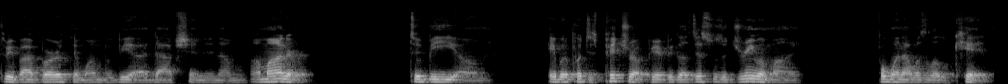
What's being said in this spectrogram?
three by birth and one via adoption. And I'm I'm honored to be um, able to put this picture up here because this was a dream of mine for when I was a little kid.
